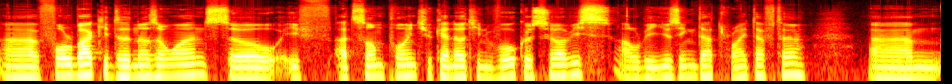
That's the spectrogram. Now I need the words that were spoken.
Uh, fallback is another one. So if at some point you cannot invoke a service, I'll be using that right after um,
